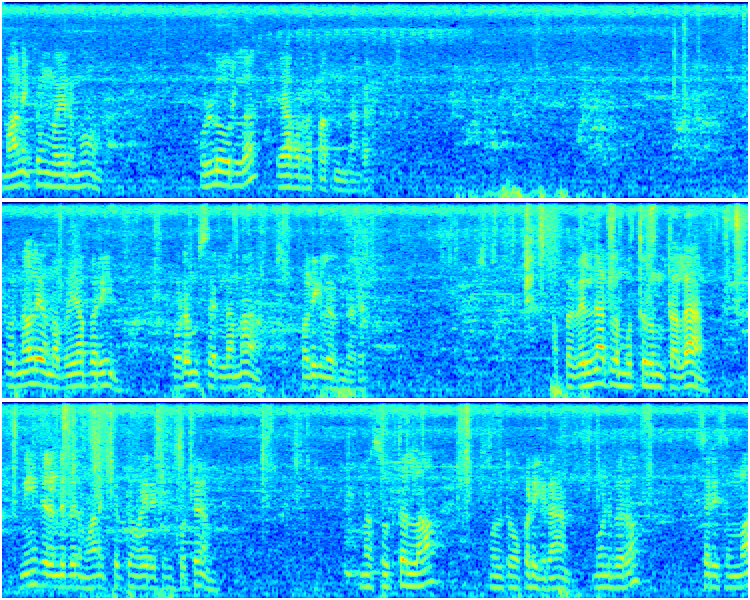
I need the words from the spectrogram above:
மாணிக்கம் வைரமும் உள்ளூரில் வியாபாரத்தை பார்த்துருந்தாங்க. ஒரு நாள் அந்த வியாபாரி உடம்பு சரியில்லாமல் படிகள் இருந்தார். அப்போ வெளிநாட்டில் முத்து இருந்தால மீதி ரெண்டு பேரும் மாணிக்கத்தையும் வைரத்தையும் போட்டு நான் சுத்தெல்லாம் உங்கள்கிட்ட ஒப்படைக்கிறேன். மூணு பேரும் சரி சும்மா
